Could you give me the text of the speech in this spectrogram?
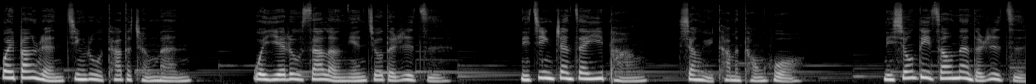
外邦人进入他的城门，为耶路撒冷研究的日子，你竟站在一旁，像与他们同伙。你兄弟遭难的日子，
